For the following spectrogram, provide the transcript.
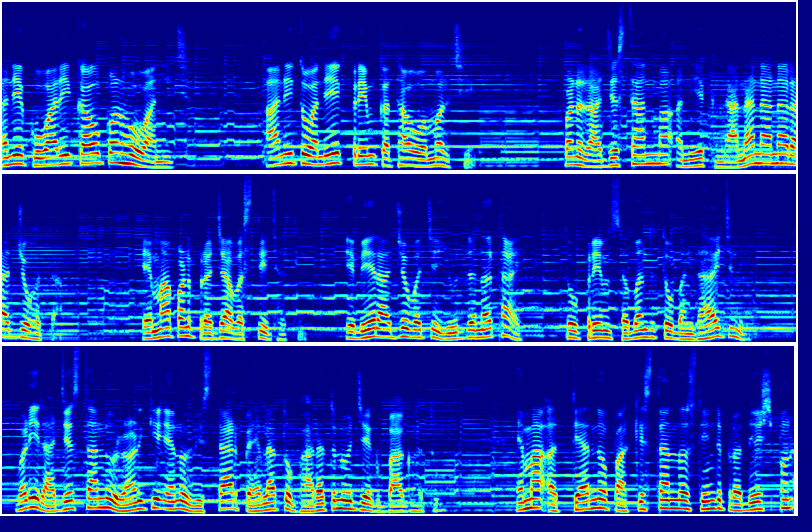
અને કુંવારિકાઓ પણ હોવાની જ. આની તો અનેક પ્રેમ કથાઓ અમર છે. પણ રાજસ્થાનમાં અનેક નાના નાના રાજ્યો હતા. એમાં પણ પ્રજા વસ્તી જ હતી. એ બે રાજ્યો વચ્ચે યુદ્ધ ન થાય, તો પ્રેમ સંબંધ તો બંધાય જ નહીં. વળી રાજસ્થાનનું રણ કે એનો વિસ્તાર પહેલાં તો ભારતનો જ એક ભાગ હતો. એમાં અત્યારનો પાકિસ્તાનનો સિંધ પ્રદેશ પણ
